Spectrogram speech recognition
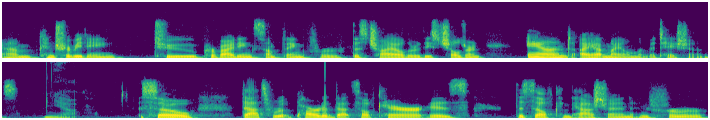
am contributing to providing something for this child or these children and i have my own limitations yeah so that's part of that self-care is the self-compassion and for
